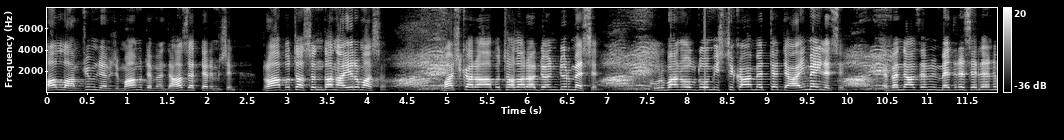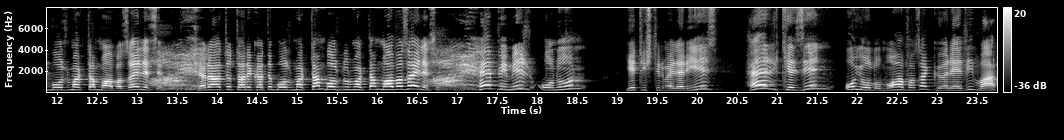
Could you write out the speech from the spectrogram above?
Allah'ım cümlemizi Mahmud Efendi Hazretlerimizin rabıtasından ayırmasın. Başka rabıtalara döndürmesin. Kurban olduğum istikamette daim eylesin. Efendi Hazretlerimiz medreselerini bozmaktan muhafaza eylesin. Şeriatı, tarikatı bozmaktan, bozdurmaktan muhafaza eylesin. Hepimiz onun yetiştirmeleriyiz. Herkesin o yolu muhafaza görevi var.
